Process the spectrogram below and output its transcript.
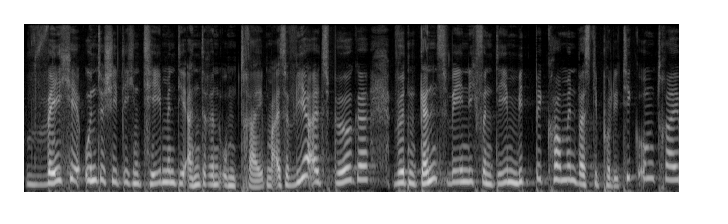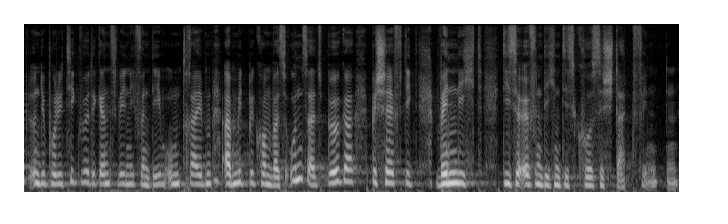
welche unterschiedlichen Themen die anderen umtreiben. Also wir als Bürger würden ganz wenig von dem mitbekommen, was die Politik umtreibt, und die Politik würde ganz wenig von dem umtreiben, äh, mitbekommen, was uns als Bürger beschäftigt, wenn nicht diese öffentlichen Diskurse stattfinden.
